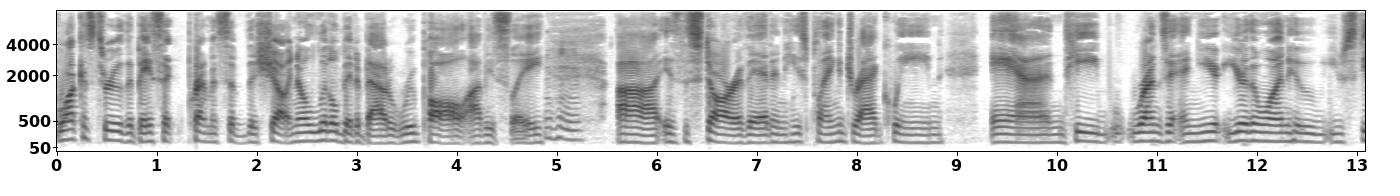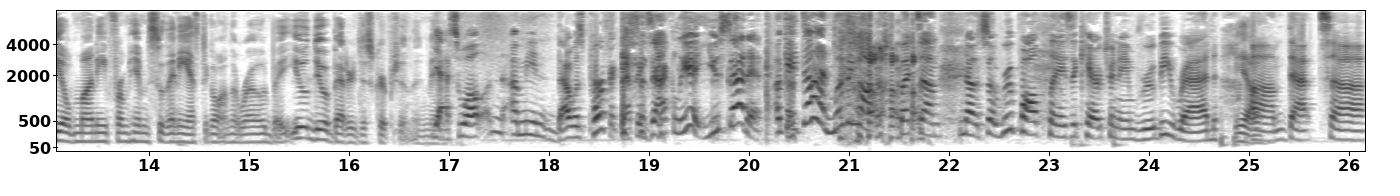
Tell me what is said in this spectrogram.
walk us through the basic premise of the show? I know a little bit about it. RuPaul, obviously, Mm-hmm. uh, is the star of it, and he's playing a drag queen. And he runs it, and you, you're the one who you steal money from him, so then he has to go on the road. But you'll do a better description than me. Yes, well, I mean, that was perfect. That's exactly it. You said it. Okay, done. Moving on. But um, no, so RuPaul plays a character named Ruby Red Yeah. um, that uh,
